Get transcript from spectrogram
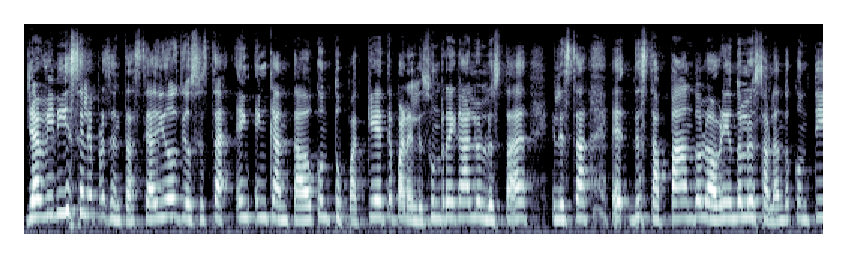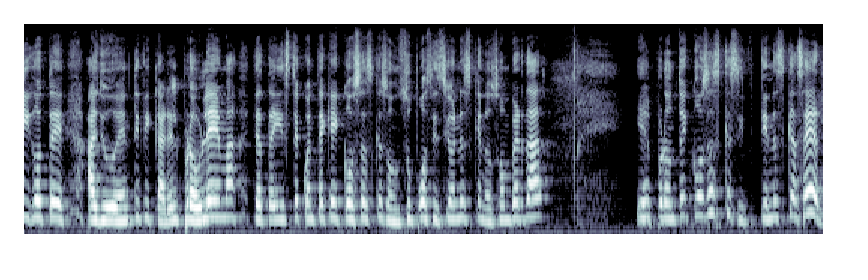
ya viniste, le presentaste a Dios, Dios está encantado con tu paquete, para Él es un regalo, lo está, Él está eh, destapándolo, abriéndolo, está hablando contigo, te ayudó a identificar el problema, ya te diste cuenta que hay cosas que son suposiciones, que no son verdad. Y de pronto hay cosas que sí tienes que hacer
